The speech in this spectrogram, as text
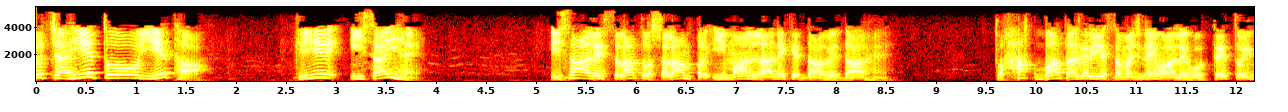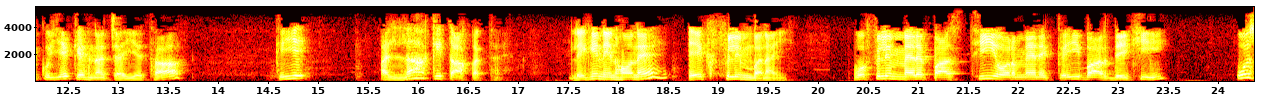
تو چاہیے تو یہ تھا کہ یہ عیسائی ہیں۔ عیسیٰ علیہ السلاۃ والسلام پر ایمان لانے کے دعوے دار ہیں۔ تو حق بات اگر یہ سمجھنے والے ہوتے تو ان کو یہ کہنا چاہیے تھا کہ یہ اللہ کی طاقت ہے۔ لیکن انہوں نے ایک فلم بنائی۔ وہ فلم میرے پاس تھی اور میں نے کئی بار دیکھی۔ اس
